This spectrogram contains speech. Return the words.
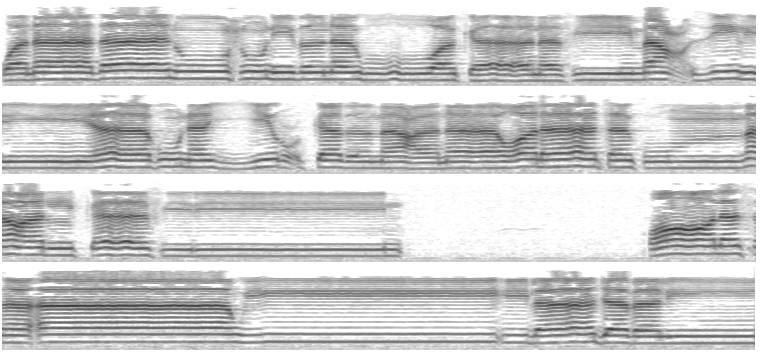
ونادى نوح ابنه وكان في معزل يا بني اركب معنا ولا تكن مع الكافرين. قال سآوي إلى جبل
